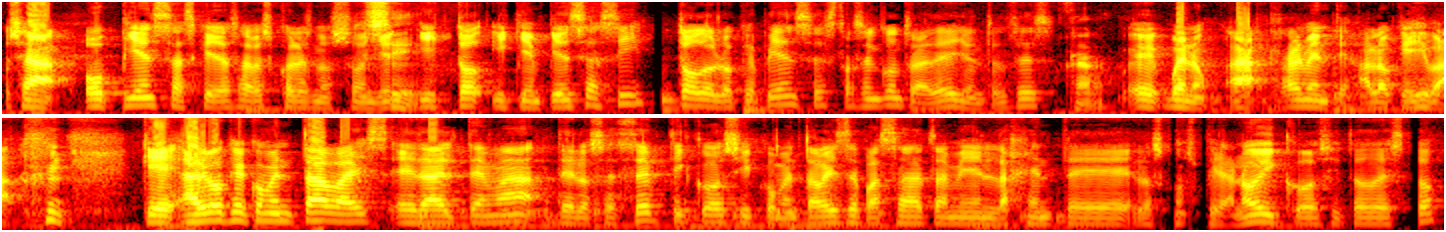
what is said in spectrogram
O sea, o piensas que ya sabes cuáles no son. Sí. Y, y, y, quien piense así, todo lo que piense, estás en contra de ello. Entonces, claro. eh, bueno, ah, realmente, a lo que iba. que algo que comentabais era el tema de los escépticos y comentabais de pasada también la gente, los conspiranoicos y todo esto.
